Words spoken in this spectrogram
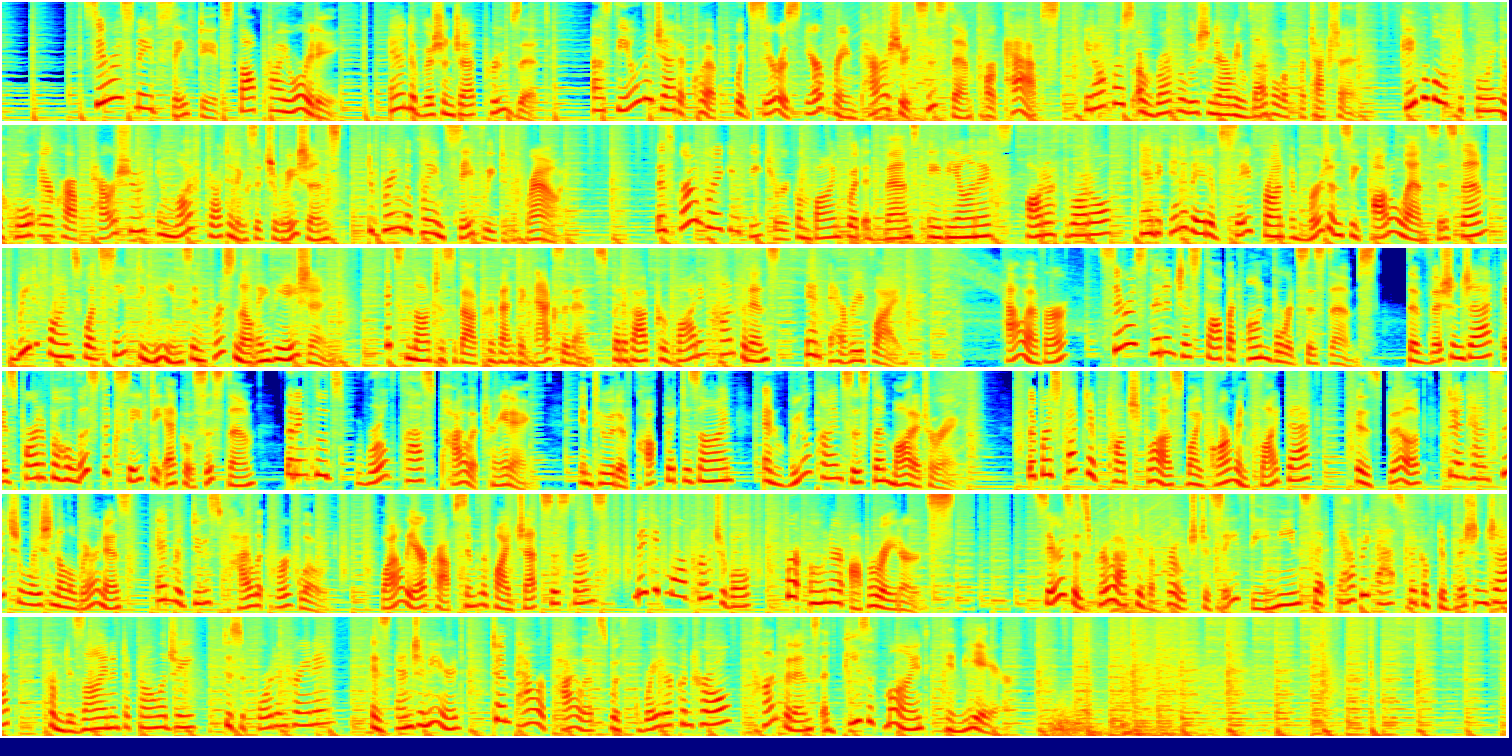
Cirrus made safety its top priority, and the Vision Jet proves it. As the only jet equipped with Cirrus Airframe Parachute System, or CAPS, it offers a revolutionary level of protection capable of deploying a whole aircraft parachute in life-threatening situations to bring the plane safely to the ground. This groundbreaking feature, combined with advanced avionics, auto throttle, and the innovative Safe Return emergency auto-land system, redefines what safety means in personal aviation. It's not just about preventing accidents, but about providing confidence in every flight. However, Cirrus didn't just stop at onboard systems. The Vision Jet is part of a holistic safety ecosystem that includes world-class pilot training, intuitive cockpit design, and real-time system monitoring. The Perspective Touch Plus by Garmin Flight Deck is built to enhance situational awareness and reduce pilot workload, while the aircraft's simplified jet systems make it more approachable for owner-operators. Cirrus's proactive approach to safety means that every aspect of the Vision Jet, from design and technology to support and training, is engineered to empower pilots with greater control, confidence, and peace of mind in the air.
